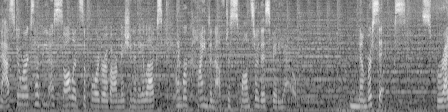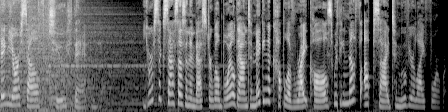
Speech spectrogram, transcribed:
Masterworks have been a solid supporter of our mission at Alux and were kind enough to sponsor this video. Number 6. Spreading yourself too thin. Your success as an investor will boil down to making a couple of right calls with enough upside to move your life forward.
